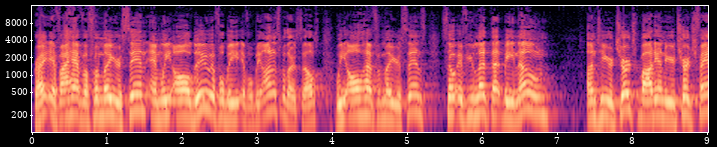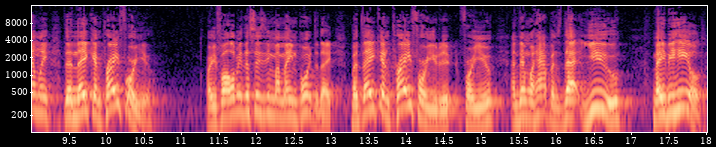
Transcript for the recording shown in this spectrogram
right? If I have a familiar sin, and we all do, if we'll be, if we'll be honest with ourselves, we all have familiar sins. So if you let that be known unto your church body, unto your church family, then they can pray for you. Are you following me? This isn't my main point today. But they can pray for you, to, for you, and then what happens? That you may be healed.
